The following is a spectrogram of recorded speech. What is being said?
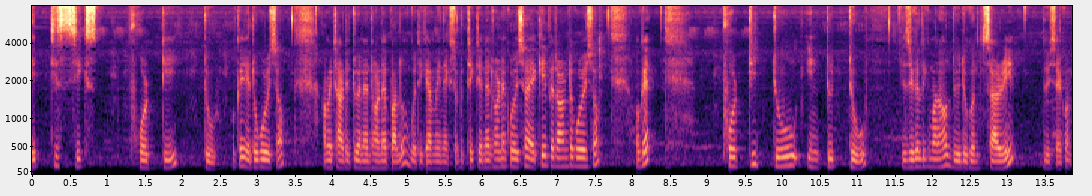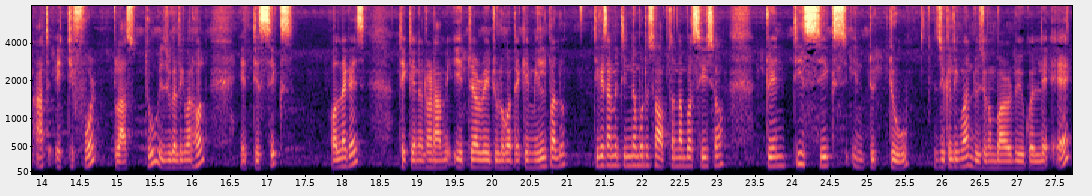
eighty six forty two okay এইটো কৰি চাওঁ। আমি থাৰ্টি টু এনেধৰণে পালোঁ গতিকে আমি নেক্সটটো ঠিক তেনেধৰণে কৰি চাওঁ। একেই পেটাৰ্ণতে কৰি চাওঁ। Okay forty two into two equally কিমান হ'ল? দুই দুগুণ চাৰি দুই চাৰিগুণ আঠ eighty four plus two equally কিমান হ'ল? এইট্টি ছিক্স হ'ল নে গাইজ ঠিক তেনেধৰণে আমি এইটো আৰু এইটোৰ লগত একে মিল পালোঁ। ঠিক আছে আমি তিনি নম্বৰটো চাওঁ অপশ্যন নম্বৰ চি চাওঁ। Twenty six into two equally কিমান দুই চাৰিগুণ বাৰ দুই কৰিলে এক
